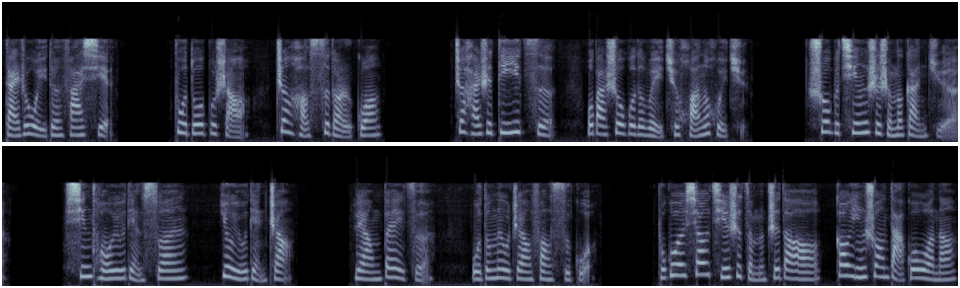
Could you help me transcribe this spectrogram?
逮着我一顿发泄，不多不少，正好四个耳光。这还是第一次，我把受过的委屈还了回去，说不清是什么感觉，心头有点酸，又有点胀。两辈子我都没有这样放肆过。不过萧琪是怎么知道高银霜打过我呢？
